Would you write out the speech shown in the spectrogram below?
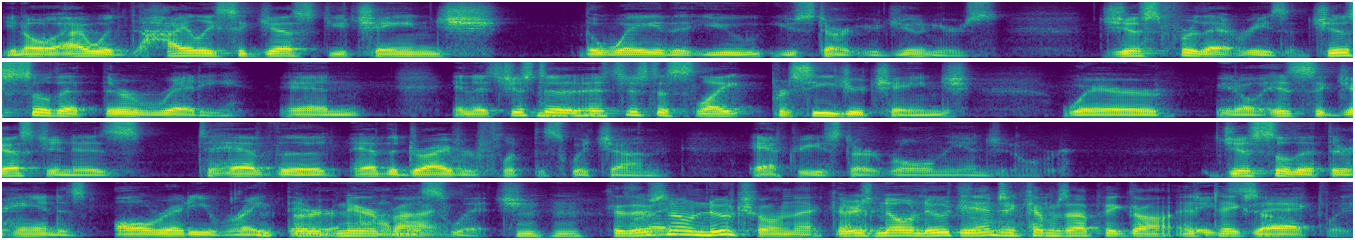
you know, I would highly suggest you change the way that you you start your juniors, just for that reason, just so that they're ready. And and it's just a mm-hmm. it's just a slight procedure change, where you know his suggestion is to have the have the driver flip the switch on after you start rolling the engine over just so that their hand is already right there Or nearby. on the switch. Mm-hmm. Because there's no neutral in that car. There's no neutral. The engine comes up, it gone. It takes off. exactly.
